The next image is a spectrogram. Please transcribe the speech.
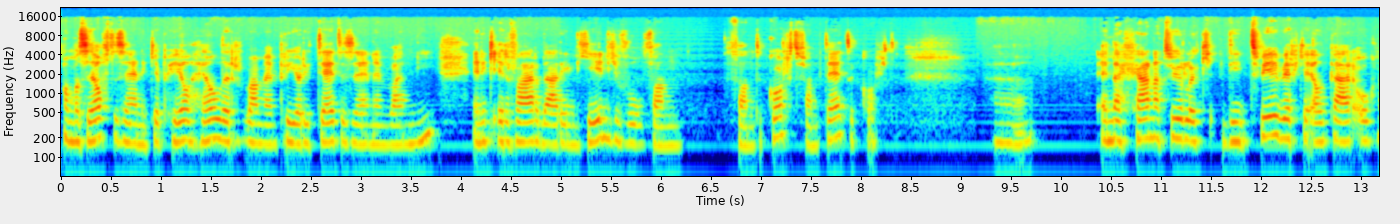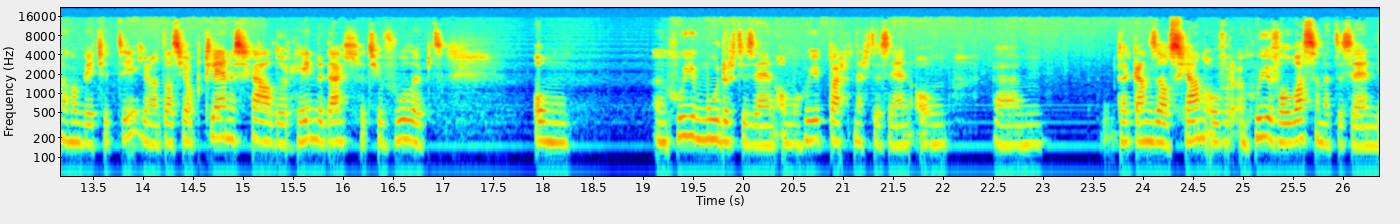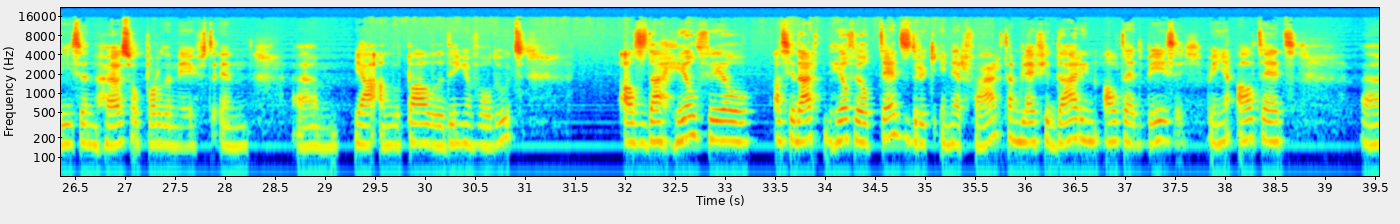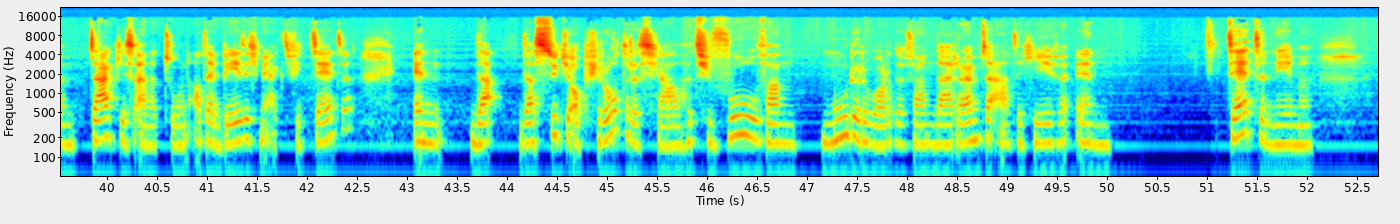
om mezelf te zijn. Ik heb heel helder wat mijn prioriteiten zijn en wat niet. En ik ervaar daarin geen gevoel van, van tekort, van tijdtekort. Uh, en dat gaat natuurlijk, die twee werken elkaar ook nog een beetje tegen. Want als je op kleine schaal doorheen de dag het gevoel hebt om een goede moeder te zijn, om een goede partner te zijn, om ehm, dat kan zelfs gaan over een goede volwassene te zijn die zijn huis op orde heeft en ehm, ja, aan bepaalde dingen voldoet. Als, dat heel veel, als je daar heel veel tijdsdruk in ervaart, dan blijf je daarin altijd bezig. Ben je altijd um, taakjes aan het doen, altijd bezig met activiteiten. En dat, dat stukje op grotere schaal, het gevoel van moeder worden, van daar ruimte aan te geven en tijd te nemen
